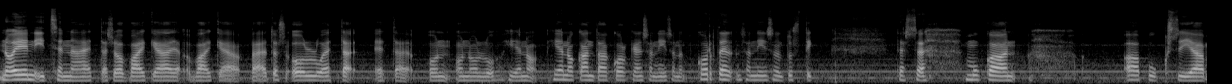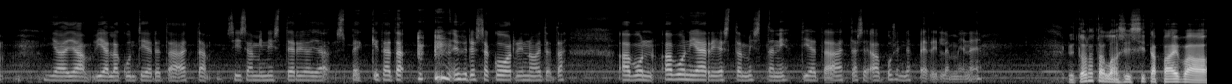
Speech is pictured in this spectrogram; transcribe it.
No en itse näe, että se on vaikea, vaikea päätös ollut, että, että on, on ollut hieno, hieno kantaa niin, sanot, korteensa niin sanotusti tässä mukaan apuksi ja, ja, ja vielä kun tiedetään, että sisäministeriö ja Spekki tätä yhdessä koordinoi tätä avun, avun järjestämistä, niin tietää, että se apu sinne perille menee. Nyt odotellaan siis sitä päivää,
